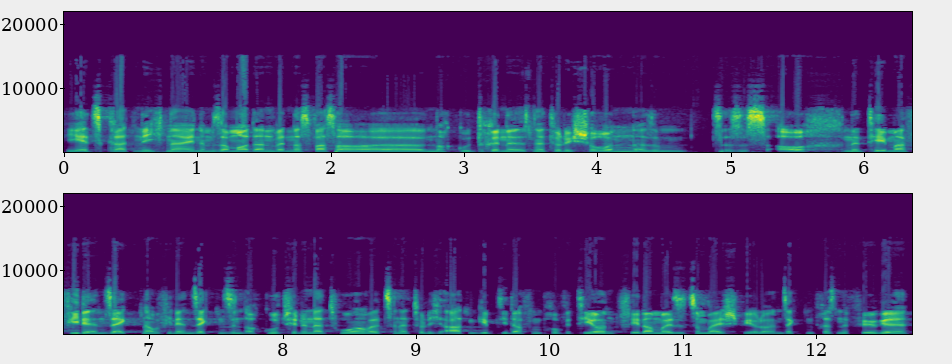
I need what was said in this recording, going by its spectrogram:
Jetzt gerade nicht, nein. Im Sommer dann, wenn das Wasser äh, noch gut drinne ist, natürlich schon. Also das ist auch ein Thema. Viele Insekten, aber viele Insekten sind auch gut für die Natur, weil es dann natürlich Arten gibt, die davon profitieren. Fledermäuse zum Beispiel oder insektenfressende Vögel.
